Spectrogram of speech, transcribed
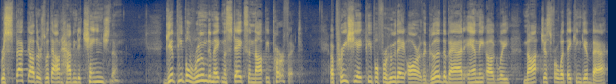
respect others without having to change them, give people room to make mistakes and not be perfect, appreciate people for who they are the good, the bad, and the ugly, not just for what they can give back.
